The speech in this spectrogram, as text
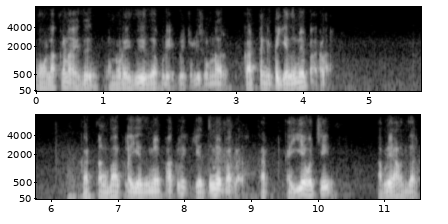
உன் லக்கணம் இது உன்னோட இது இது அப்படி அப்படின்னு சொல்லி சொன்னார். கட்டங்கிட்ட எதுவுமே பார்க்கல. கட்டம் பார்க்கல எதுவுமே பார்க்கல எதுவுமே பார்க்கல. கட் கையை வச்சு அப்படியே அளந்தார்.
